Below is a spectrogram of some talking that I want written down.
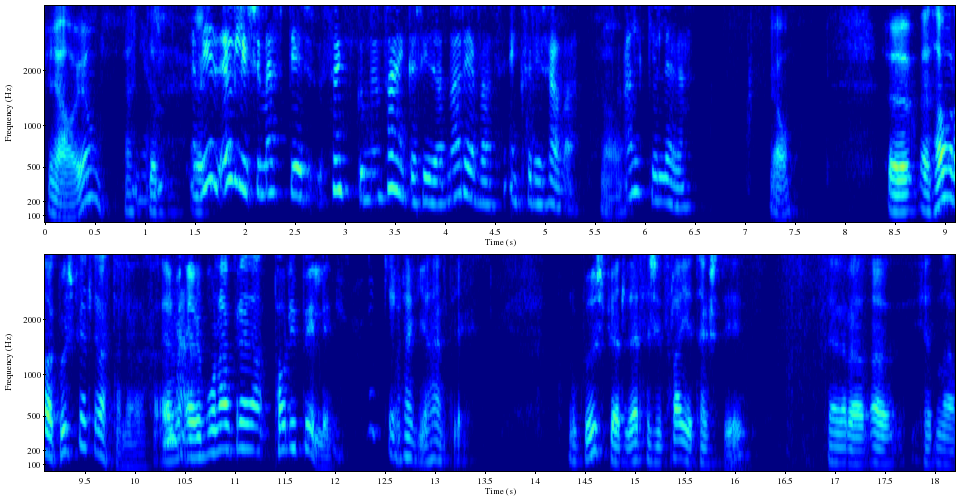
Já, já, þetta er, en við auglýsum eftir þöngum um fæðingarhríðarnar ef að einhverjir hafa já, algjörlega já. Uh, en þá var það guðspjalli væntanlega. Er, Já. erum við búin að afgreða Páli Bili? ekki Það er ekki, það held ég. Nú guðspjalli er þessi frægi texti þegar að, að hérna,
